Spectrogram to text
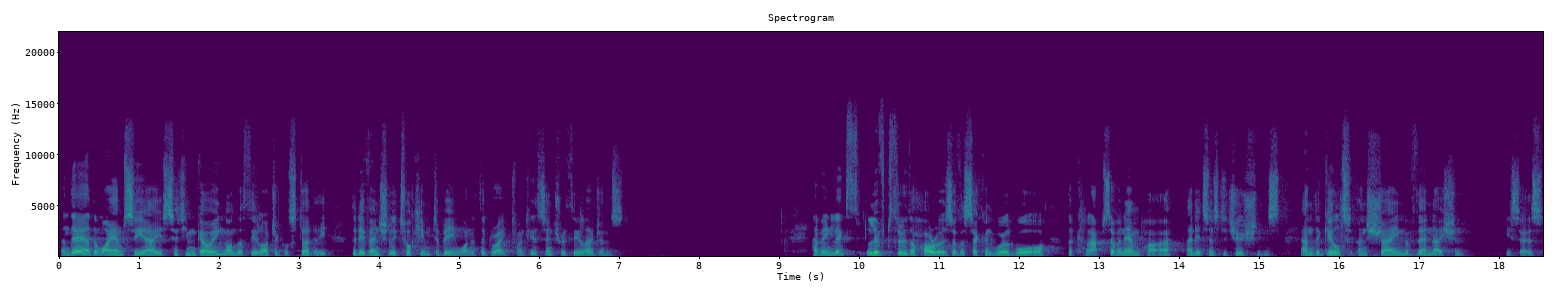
And there, the YMCA set him going on the theological study that eventually took him to being one of the great 20th century theologians. Having lived through the horrors of the Second World War, the collapse of an empire and its institutions, and the guilt and shame of their nation, he says,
